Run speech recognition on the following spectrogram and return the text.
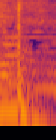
you.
